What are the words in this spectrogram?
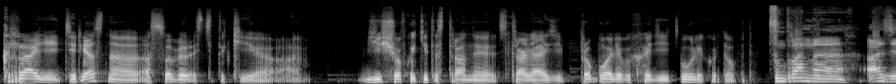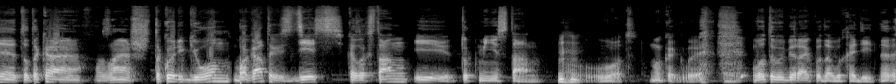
крайне интересно, особенности такие. Еще в какие-то страны Центральной Азии пробовали выходить? Был ли какой-то опыт? Центральная Азия — это такая, знаешь, такой регион богатых. Здесь Казахстан и Туркменистан. Угу. Вот. Ну, как бы, вот и выбирай, куда выходить. Да?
